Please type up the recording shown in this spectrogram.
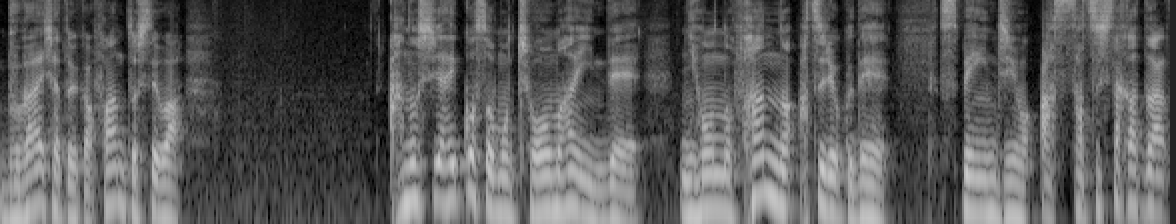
部外者というかファンとしては、あの試合こそもう超満員で、日本のファンの圧力で、スペイン人を圧殺したかった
